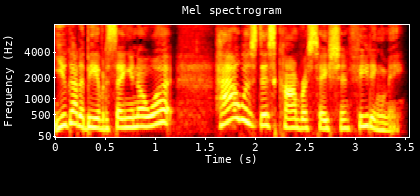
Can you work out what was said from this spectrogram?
you got to be able to say, you know what? How is this conversation feeding me?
